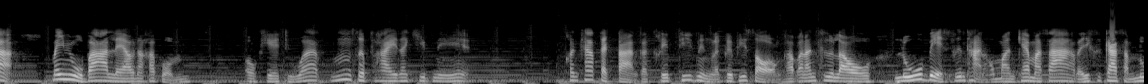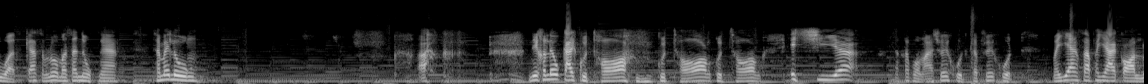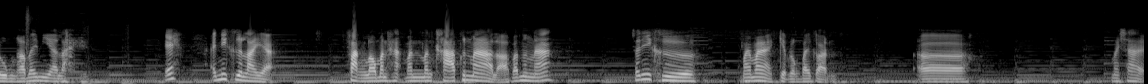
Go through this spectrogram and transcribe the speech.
ไม่มีหมู่บ้านแล้วนะครับผม โอเค ถือว่าเซอร์ไพรส์นะคลิปนี้ ค่อนข้างแตกต่างกับคลิปที่หนึ่งและคลิปที่สองครับ อันนั้นคือเรารู้เบสพื้นฐานของมันแค่มาสร้าง แต่นี่คือการสำรวจ การสำรวจมันสนุกไงใช่ไหมลุง นี่เขาเรียกว่าการขุดทอง ขุดทอง ขุดทอง เอเชียนะครับผมอะช่วยขุดครับช่วยขุด มาแย่งทรัพยากรลุงครับไม่มีอะไร เอ๊ะ อันนี้คืออะไรอะ ฝั่งเรามันหามันมันคาฟขึ้นมาเหรอแป๊บนึงนะเจ้านี่คือไม่ไม่เก็บลงไปก่อน เออไม่ใช่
